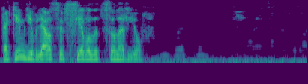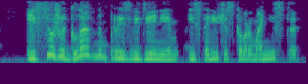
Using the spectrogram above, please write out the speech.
каким являлся Всеволод Соловьев. И все же главным произведением исторического романиста –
